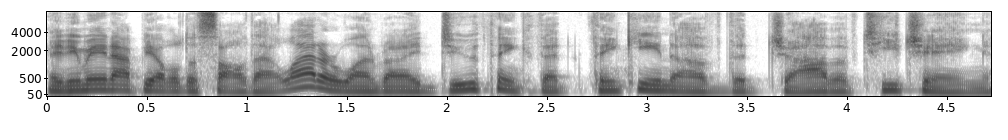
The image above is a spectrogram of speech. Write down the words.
And you may not be able to solve that latter one, but I do think that thinking of the job of teaching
